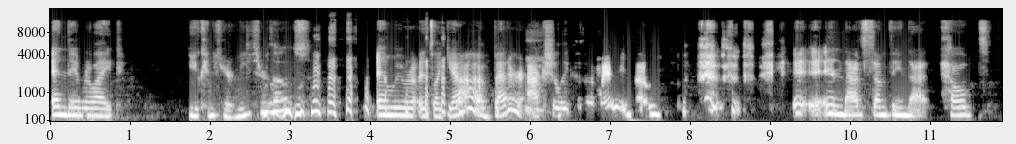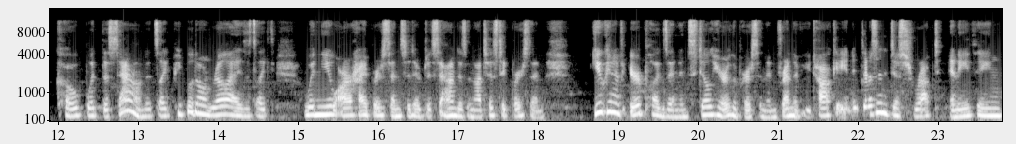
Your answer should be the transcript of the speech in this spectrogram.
and they were like, you can hear me through those, and we were, it's like, yeah, better actually because I'm wearing them. and that's something that helped cope with the sound. It's like people don't realize it's like when you are hypersensitive to sound as an autistic person, you can have earplugs in and still hear the person in front of you talking. It doesn't disrupt anything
